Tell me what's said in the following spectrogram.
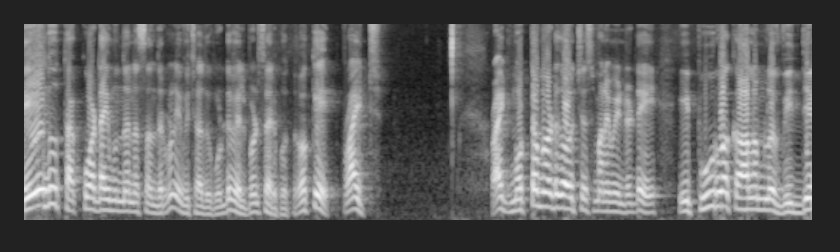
లేదు తక్కువ టైం ఉందన్న సందర్భంలో ఇవి చదువుకుంటూ వెళ్ళిపోతే సరిపోతుంది. ఓకే రైట్ రైట్ మొట్టమొదటిగా వచ్చేసి మనం ఏంటంటే ఈ పూర్వకాలంలో విద్య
